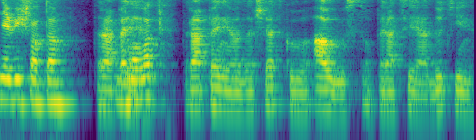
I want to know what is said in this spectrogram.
nevyšlo to. Trápenie, Dôvod? trápenie od začiatku, august, operácia, dutín,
